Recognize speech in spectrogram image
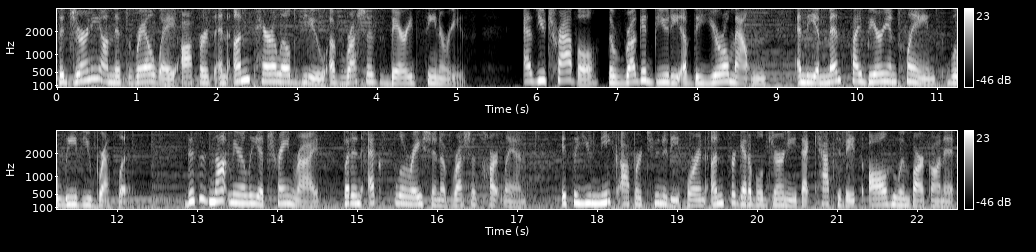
the journey on this railway offers an unparalleled view of Russia's varied sceneries. As you travel, the rugged beauty of the Ural Mountains and the immense Siberian plains will leave you breathless. This is not merely a train ride, but an exploration of Russia's heartland. It's a unique opportunity for an unforgettable journey that captivates all who embark on it.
